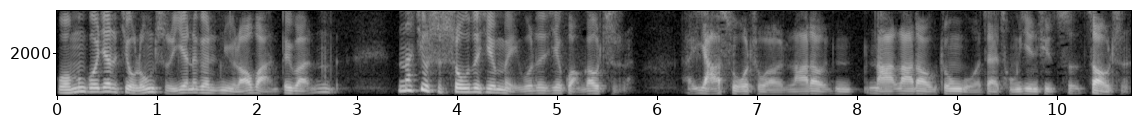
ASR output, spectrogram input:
我们国家的九龙纸业那个女老板对吧？嗯。那就是收这些美国的这些广告纸，压缩出来，拉到嗯拉拉到中国，再重新去制造纸，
